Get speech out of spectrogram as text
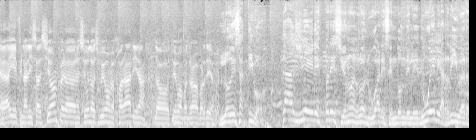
Eh, hay finalización, pero en el segundo supimos mejorar y nada, lo tuvimos controlado el partido. Lo desactivó. Talleres presionó en los lugares en donde le duele a River,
